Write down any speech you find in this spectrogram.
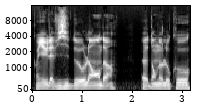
quand il y a eu la visite de Hollande dans nos locaux,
